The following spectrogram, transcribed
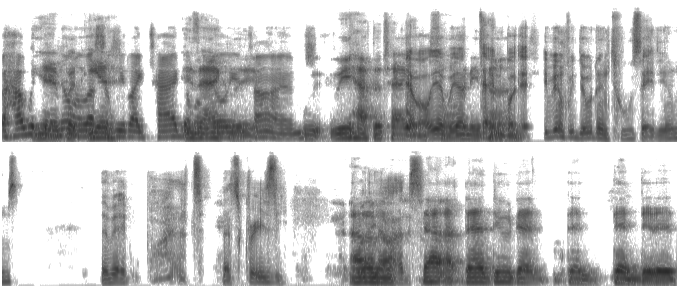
But how would Yeah, they know unless yes, we like tag them a million times? we, we have to tag. Yeah, them well, yeah, so we have many ten, but even if we do it in two stadiums, they'll be like, "What? That's crazy." I what are don't the know odds? that that dude that that that did it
